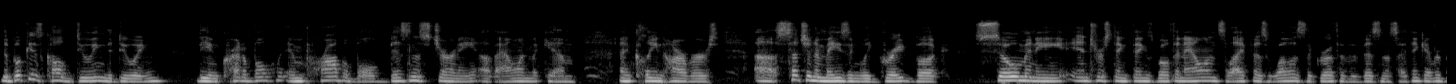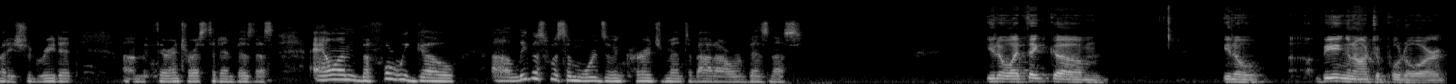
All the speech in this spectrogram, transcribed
The book is called Doing the Doing the Incredible, Improbable Business Journey of Alan McKim and Clean Harbors. Uh, such an amazingly great book. So many interesting things, both in Alan's life as well as the growth of the business. I think everybody should read it um, if they're interested in business. Alan, before we go, uh, leave us with some words of encouragement about our business. You know, I think, um, you know, being an entrepreneur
